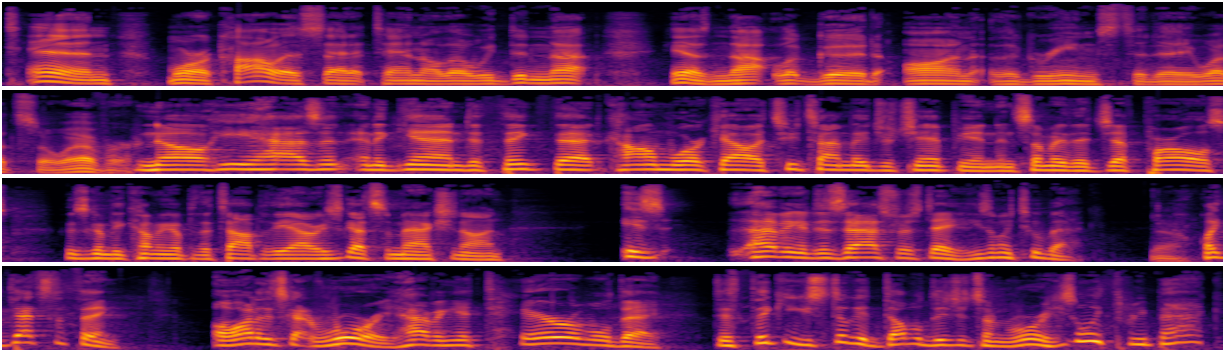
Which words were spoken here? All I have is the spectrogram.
10 morikawa is set at 10 although we did not he has not looked good on the greens today whatsoever No, he hasn't. And again, to think that Collin Morikawa, a two-time major champion, and somebody that Jeff Parles, who's going to be coming up at the top of the hour, he's got some action on, is having a disastrous day. He's only two back. Yeah. Like that's the thing. A lot of this got Rory having a terrible day. To think you can still get double digits on Rory, he's only three back,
